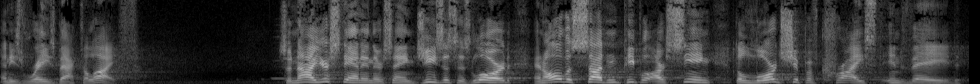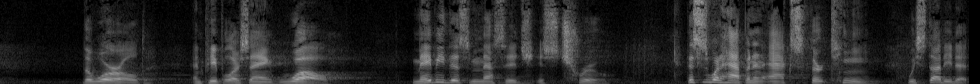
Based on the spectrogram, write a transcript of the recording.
and he's raised back to life. So now you're standing there saying Jesus is Lord, and all of a sudden people are seeing the lordship of Christ invade the world, and people are saying, Whoa, maybe this message is true. This is what happened in Acts 13. We studied it.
